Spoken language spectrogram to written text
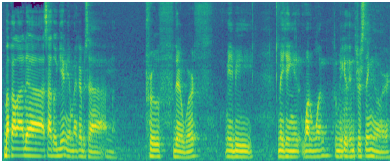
bakal ada satu game yang mereka bisa prove their worth. Maybe making it 1-1 to make it interesting or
